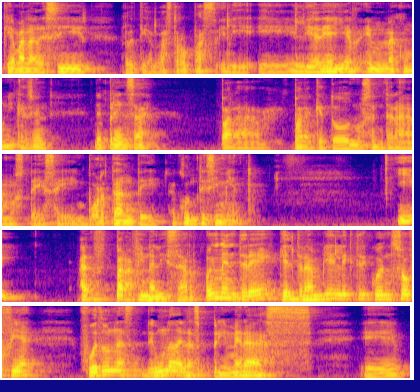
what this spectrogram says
que van a decidir retirar las tropas el, eh, el día de ayer en una comunicación de prensa para, para que todos nos enteráramos de ese importante acontecimiento. Y para finalizar, hoy me enteré que el tranvía eléctrico en Sofía fue de, de una de las primeras eh,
